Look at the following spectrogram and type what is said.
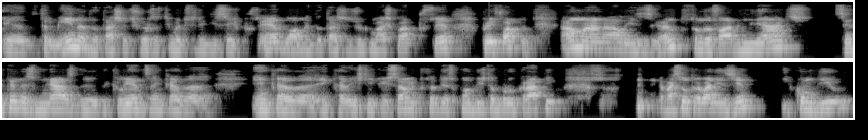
eh, determina, da taxa de esforço acima dos 36%, do aumento da taxa de juros mais 4%, por aí fora. Há uma análise grande, estamos a falar de milhares, centenas de milhares de, de, clientes em cada, em, cada, em cada instituição e, portanto, desse ponto de vista burocrático, vai ser um trabalho exigente e, como digo,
